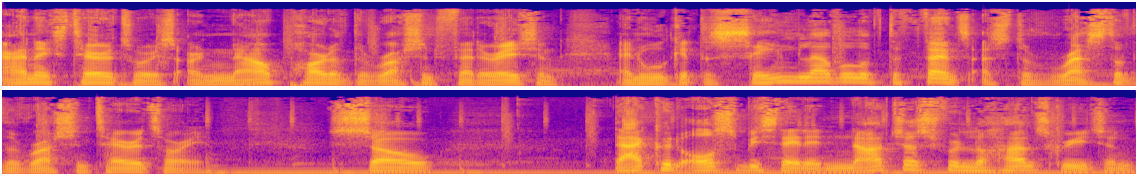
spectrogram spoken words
annexed territories are now part of the Russian Federation and will get the same level of defense as the rest of the Russian territory. So, That could also be stated not just for Luhansk region.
